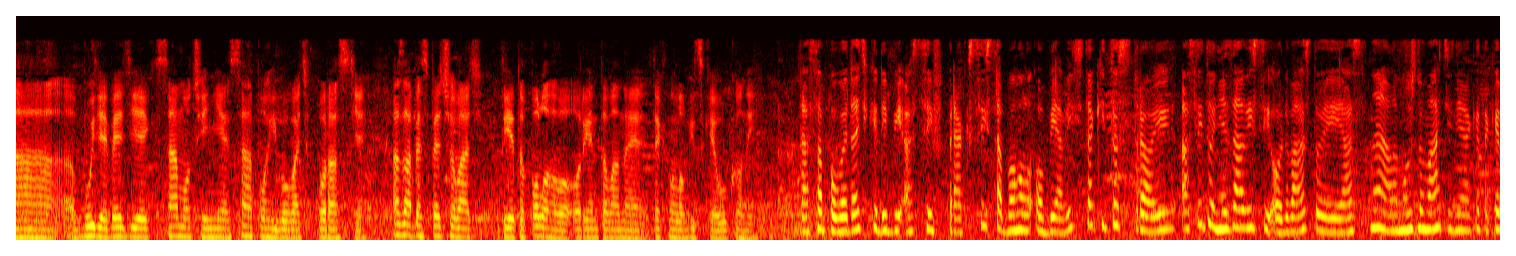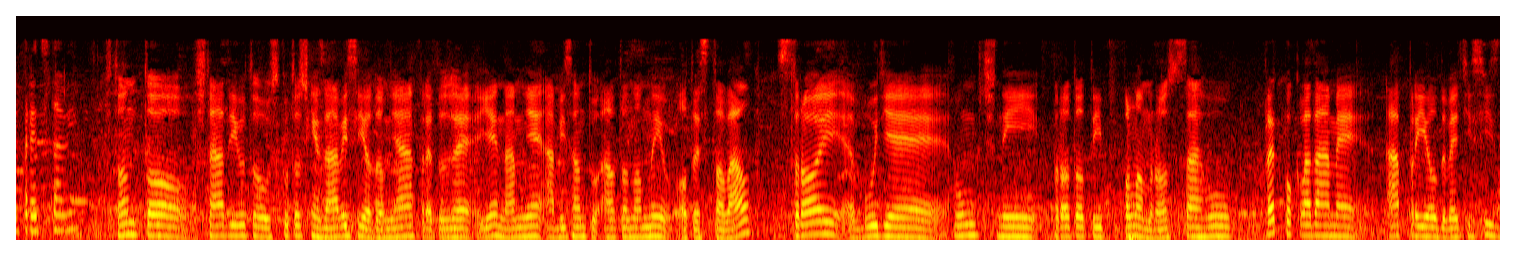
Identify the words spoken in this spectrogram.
bude vedieť samočinne sa pohybovať v poraste a zabezpečovať tieto polohovo orientované technologické úkony. Dá sa povedať, kedy by asi v praxi sa mohol objaviť takýto stroj? Asi to nezávisí od vás, to je jasné, ale možno máte nejaké také predstavy? V tomto štádiu to už skutočne závisí odo mňa, pretože je na mne, aby som tu autonómny otestoval. Stroj bude funkčný prototyp v plnom rozsahu predpokladáme apríl 2020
